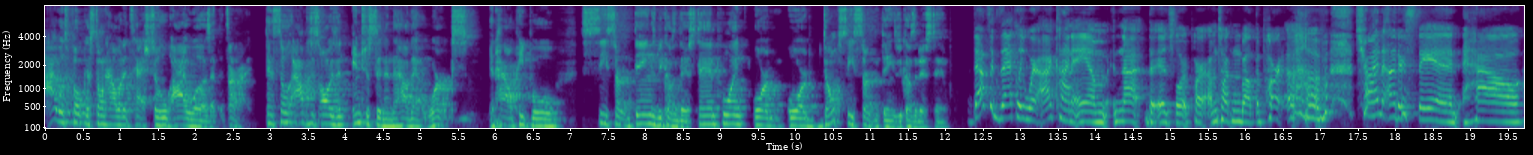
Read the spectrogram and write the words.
i was focused on how it attached to who i was at the time. And so i've just always been interested in how that works and how people see certain things because of their standpoint or or don't see certain things because of their standpoint that's exactly where I kind of am, not the edge lord part. I'm talking about the part of trying to understand how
